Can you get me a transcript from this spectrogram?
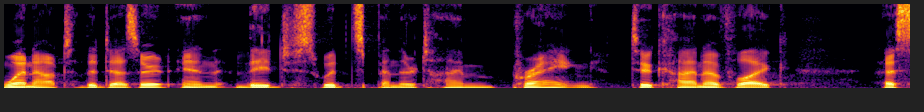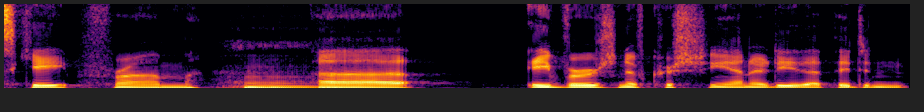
went out to the desert, and they just would spend their time praying to kind of like escape from Hmm. uh, a version of Christianity that they didn't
